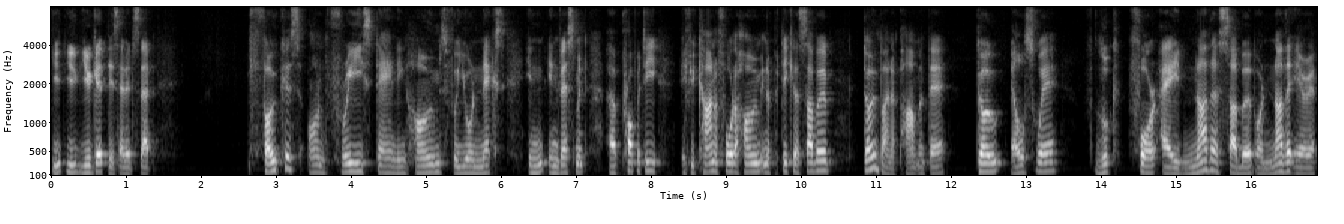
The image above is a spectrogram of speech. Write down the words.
you, you, you get this, and it's that focus on freestanding homes for your next in investment uh, property. If you can't afford a home in a particular suburb, don't buy an apartment there. Go elsewhere. Look for another suburb or another area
